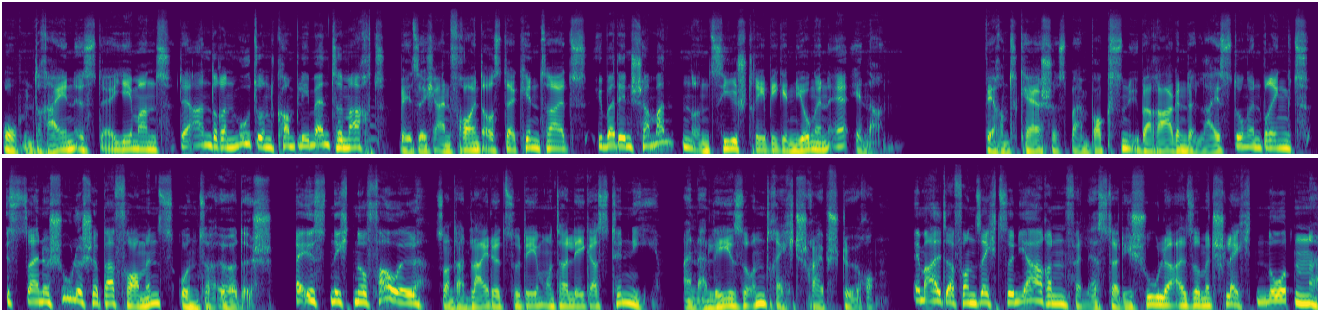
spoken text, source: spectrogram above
Obendrein ist er jemand, der anderen Mut und Komplimente macht, will sich ein Freund aus der Kindheit über den charmanten und zielstrebigen Jungen erinnern. Während Cassius beim Boxen überragende Leistungen bringt, ist seine schulische Performance unterirdisch. Er ist nicht nur faul, sondern leidet zudem unter Legasthenie einer Lese- und Rechtschreibstörung. Im Alter von 16 Jahren verlässt er die Schule also mit schlechten Noten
